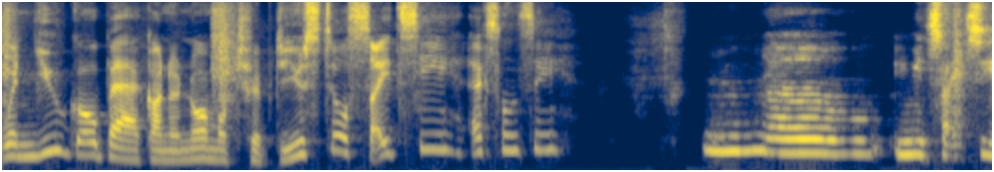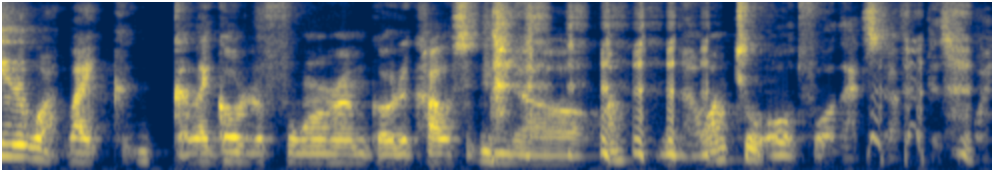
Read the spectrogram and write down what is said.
when you go back on a normal trip, do you still sightsee, Excellency? No, you mean sightseeing what? Like, like go to the Forum, go to Coliseum? No, I'm, no, I'm too old for that stuff at this point.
